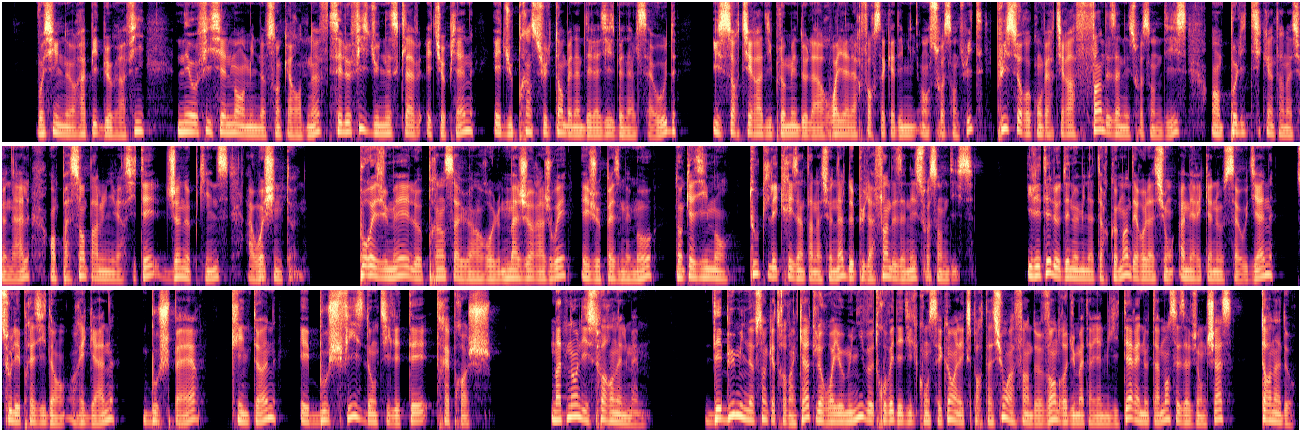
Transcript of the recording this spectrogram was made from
Voici une rapide biographie. Né officiellement en 1949, c'est le fils d'une esclave éthiopienne et du prince sultan Ben Abdelaziz Ben Al Saoud. Il sortira diplômé de la Royal Air Force Academy en 68, puis se reconvertira fin des années 70 en politique internationale en passant par l'université John Hopkins à Washington. Pour résumer, le prince a eu un rôle majeur à jouer, et je pèse mes mots, dans quasiment toutes les crises internationales depuis la fin des années 70. Il était le dénominateur commun des relations américano-saoudiennes sous les présidents Reagan, Bush père, Clinton et Bush fils dont il était très proche. Maintenant l'histoire en elle-même. Début 1984, le Royaume-Uni veut trouver des deals conséquents à l'exportation afin de vendre du matériel militaire et notamment ses avions de chasse Tornado.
